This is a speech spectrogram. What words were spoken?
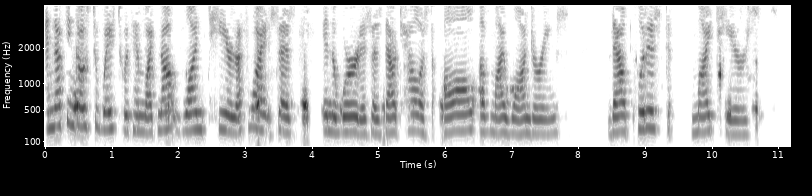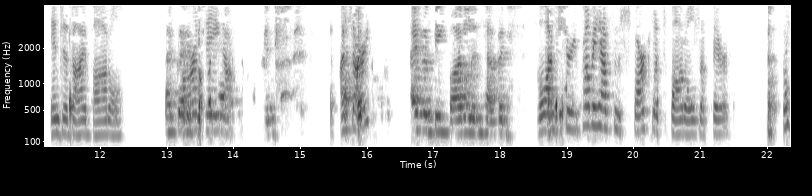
And nothing goes to waste with him, like not one tear. That's why it says in the word, it says, thou tellest all of my wanderings. Thou puttest my tears into thy bottle. I've got Are they not? I'm sorry? I have a big bottle in heaven. Oh, I'm sure you probably have some sparklets bottles up there. But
